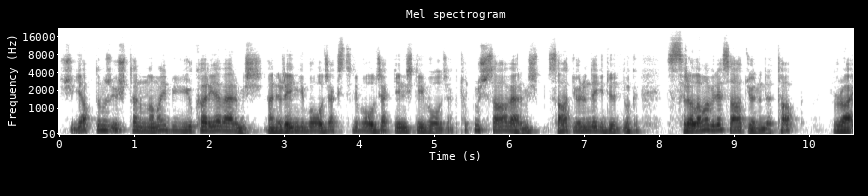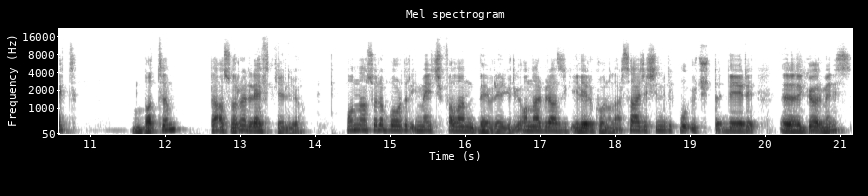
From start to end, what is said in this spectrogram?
şu yaptığımız 3 tanımlamayı bir yukarıya vermiş. Hani rengi bu olacak, stili bu olacak, genişliği bu olacak. Tutmuş sağa vermiş. Saat yönünde gidiyor. Bakın sıralama bile saat yönünde. Top, right, bottom, daha sonra left geliyor. Ondan sonra border image falan devreye giriyor. Onlar birazcık ileri konular. Sadece şimdilik bu 3 değeri e, görmeniz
